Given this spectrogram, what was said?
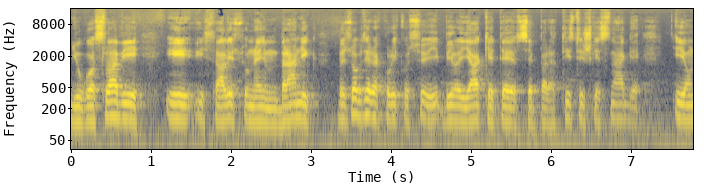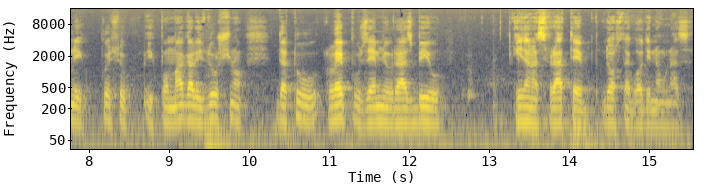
Jugoslaviji i, i stali su na njem branik, bez obzira koliko su bile jake te separatističke snage i oni koji su ih pomagali dušno da tu lepu zemlju razbiju i da nas vrate dosta godina unazad.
